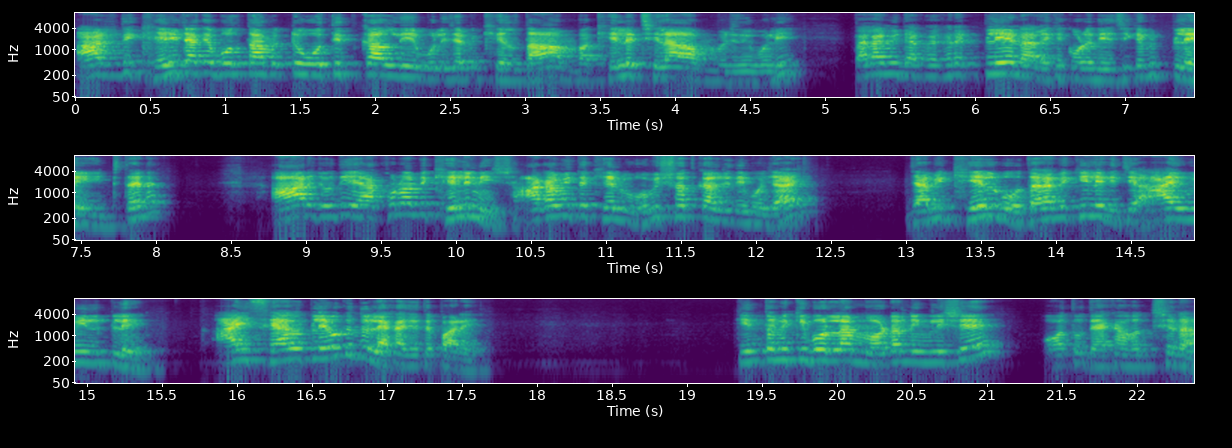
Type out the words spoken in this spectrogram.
আর যদি খেলিটাকে বলতাম একটু অতীতকাল দিয়ে বলি যে আমি খেলতাম বা খেলেছিলাম যদি বলি, তাহলে আমি দেখো এখানে প্লে না লিখে করে দিয়েছি কি আমি প্লেইড তাই না? আর যদি এখনও আমি খেলিনি, আগামীতে খেলব, ভবিষ্যৎকাল যদি বোঝায় যে আমি খেলব, তাহলে আমি কি লিখেছি? I will play I shall প্লেও কিন্তু লেখা যেতে পারে। কিন্তু আমি কি বললাম? মডার্ন ইংলিশে অত দেখা হচ্ছে না।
